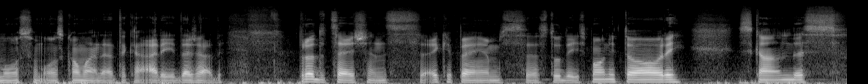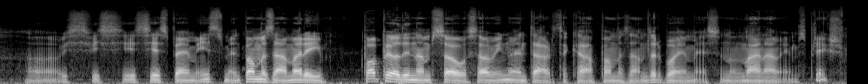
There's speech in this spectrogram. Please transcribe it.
mūsu, mūsu komandā, tā kā arī dažādi producēšanas ekipējums, studijas monitori, skandas, visi vis, vis iespējami instrumenti. Pamazām arī papildinām savu, savu inventāru, tā kā pamazām darbojamies un, un lēnām ejam uz priekšu.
